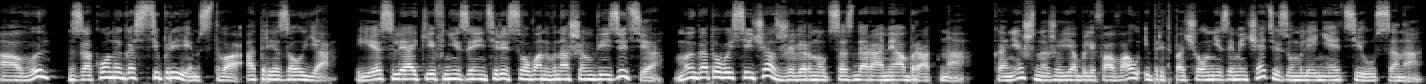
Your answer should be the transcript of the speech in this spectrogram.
«А вы — законы гостеприимства», — отрезал я. «Если Акиф не заинтересован в нашем визите, мы готовы сейчас же вернуться с дарами обратно». Конечно же, я блефовал и предпочел не замечать изумления Тиусона.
